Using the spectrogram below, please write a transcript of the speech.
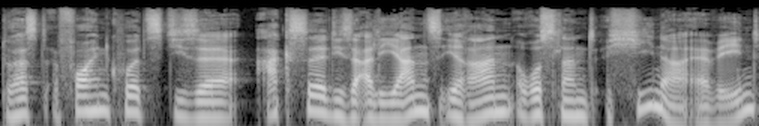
du hast vorhin kurz diese Achse, diese Allianz Iran, Russland, China erwähnt.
